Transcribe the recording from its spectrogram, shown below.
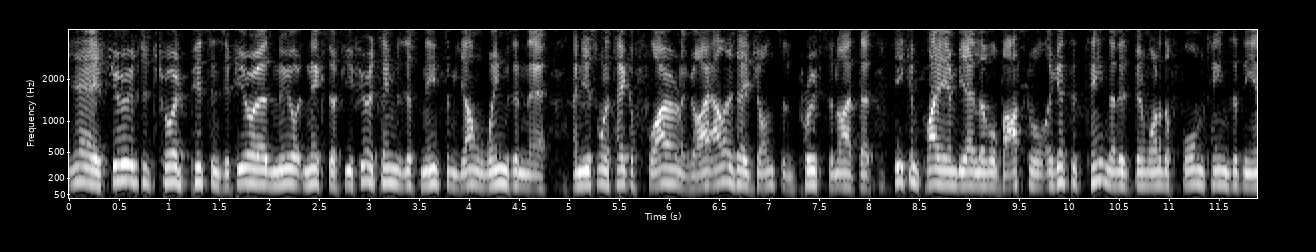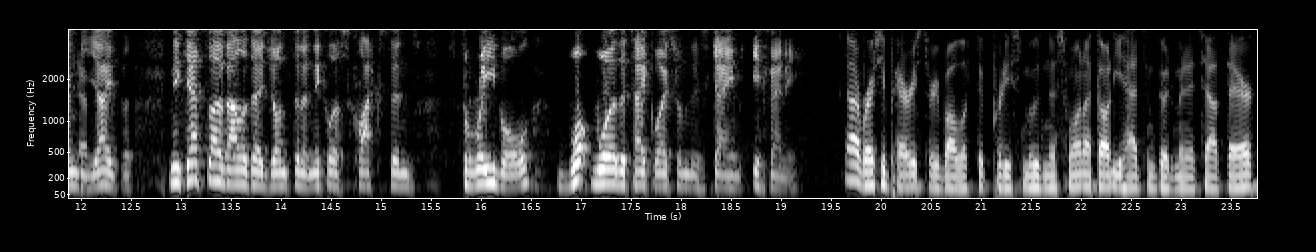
Yeah, if you're a Detroit Pistons, if you're a New York Knicks, or if you're a team that just needs some young wings in there and you just want to take a flyer on a guy, Alize Johnson proves tonight that he can play NBA level basketball against a team that has been one of the form teams of the NBA. Yep. But Nick, outside of Alize Johnson and Nicholas Claxton's three ball, what were the takeaways from this game, if any? Uh, Reggie Perry's three ball looked pretty smooth in this one. I thought he had some good minutes out there.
